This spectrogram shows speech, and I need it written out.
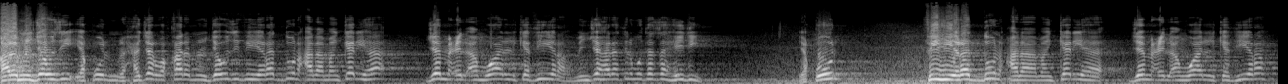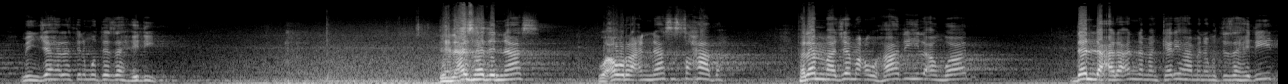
قال ابن الجوزي يقول ابن حجر وقال ابن الجوزي فيه رد على من كره جمع الأموال الكثيرة من جهلة المتزهدين يقول فيه رد على من كره جمع الأموال الكثيرة من جهلة المتزهدين لأن أزهد الناس وأورع الناس الصحابة. فلما جمعوا هذه الأموال دل على أن من كرهها من المتزهدين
